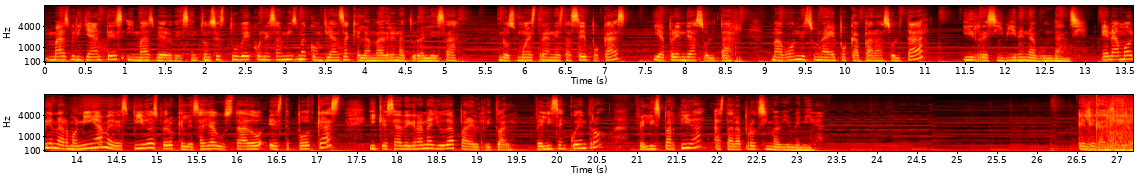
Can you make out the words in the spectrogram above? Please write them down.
más brillantes y más verdes. Entonces tuve con esa misma confianza que la madre naturaleza nos muestra en estas épocas y aprende a soltar. Mabón es una época para soltar y recibir en abundancia. En amor y en armonía me despido, espero que les haya gustado este podcast y que sea de gran ayuda para el ritual. Feliz encuentro, feliz partida, hasta la próxima bienvenida. El caldero.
